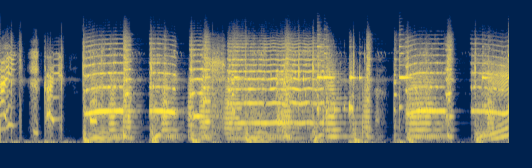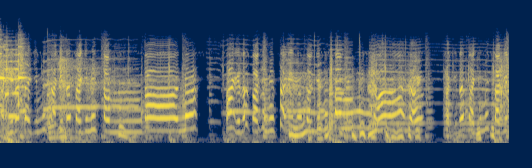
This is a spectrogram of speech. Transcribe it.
കൈ കൈ. തകിട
